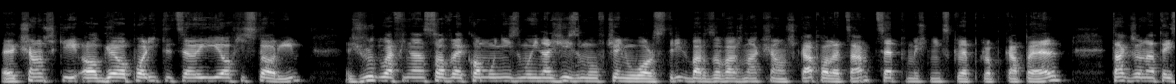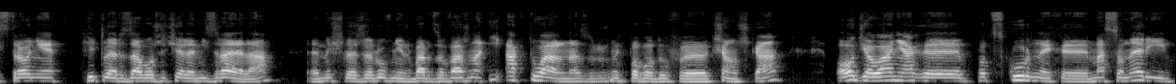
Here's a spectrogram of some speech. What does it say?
e, książki o geopolityce i o historii. Źródła finansowe komunizmu i nazizmu w cieniu Wall Street, bardzo ważna książka, polecam, cep-sklep.pl. Także na tej stronie Hitler założycielem Izraela, e, myślę, że również bardzo ważna i aktualna z różnych powodów książka. O działaniach e, podskórnych e, masonerii,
